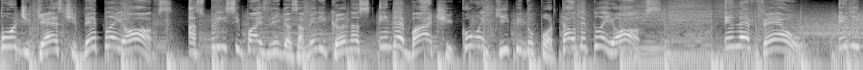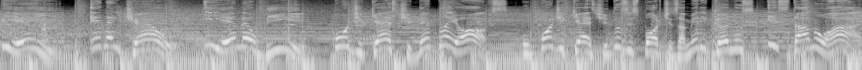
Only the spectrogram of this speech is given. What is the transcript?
podcast The Playoffs. As principais ligas americanas em debate com a equipe do portal The Playoffs. NFL, NBA, NHL e MLB. Podcast The Playoffs. O podcast dos esportes americanos está no ar.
